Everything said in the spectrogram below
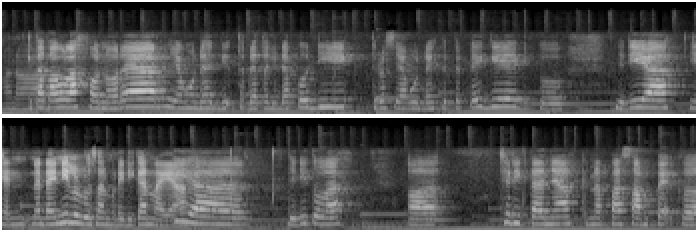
Honor. kita tahu lah honorer yang udah di, terdata di Dapodik terus yang udah ikut PPG gitu. Jadi ya ya nada ini lulusan pendidikan lah ya. Iya. Jadi itulah uh, ceritanya kenapa sampai ke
